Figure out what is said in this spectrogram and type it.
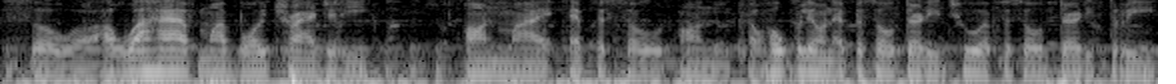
So uh, I will have my boy Tragedy on my episode on hopefully on episode 32, episode 33.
